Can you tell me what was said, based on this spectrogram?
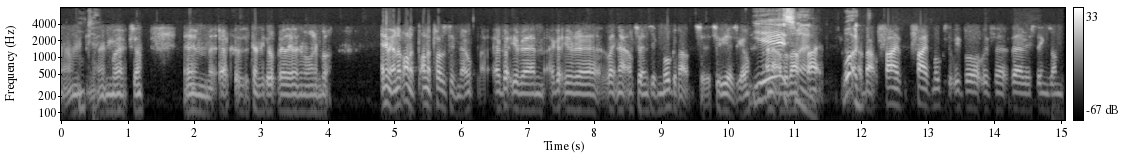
um, and work. So, um, because I tend to get up early in the morning. But anyway, on a, on a, on a positive note, I got your um, I got your uh, late night alternative mug about two, two years ago. And out of Yes, about man. Five, What about five five mugs that we bought with uh, various things on.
